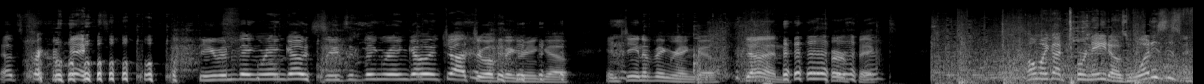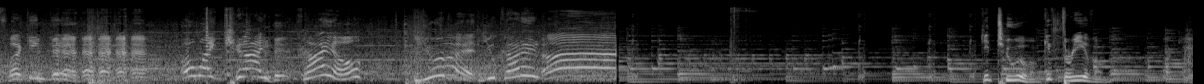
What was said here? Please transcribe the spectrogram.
That's perfect. Stephen Bing Ringo, Susan Bing Ringo, and Joshua Bing Ringo. And Gina Bing Ringo. Done. Perfect. Oh my god, tornadoes! What is this fucking thing? oh my god, Kyle, you're What? you got it. Ah! Get two of them. Get three of them. Fuck you.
